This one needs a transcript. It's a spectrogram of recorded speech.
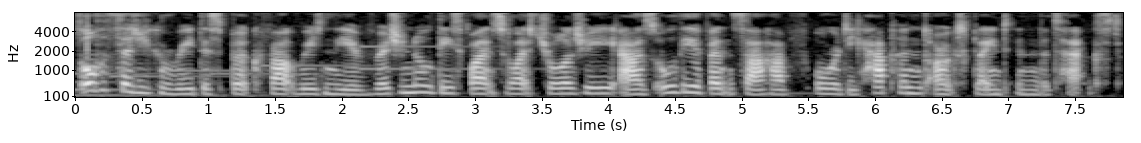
The author says you can read this book without reading the original These Violent Delights trilogy as all the events that have already happened are explained in the text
